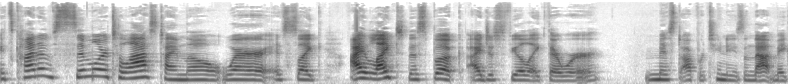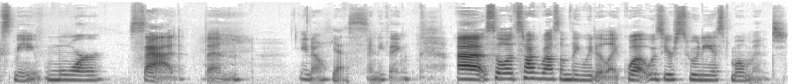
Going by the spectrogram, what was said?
it's kind of similar to last time though, where it's like I liked this book. I just feel like there were missed opportunities, and that makes me more sad than you know Yes. anything. Uh, so let's talk about something we did like. What was your swooniest moment?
